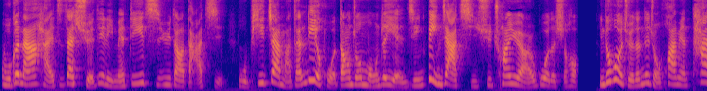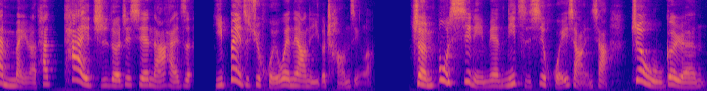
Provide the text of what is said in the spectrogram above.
五个男孩子在雪地里面第一次遇到妲己，五匹战马在烈火当中蒙着眼睛并驾齐驱穿越而过的时候，你都会觉得那种画面太美了，它太值得这些男孩子一辈子去回味那样的一个场景了。整部戏里面，你仔细回想一下，这五个人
